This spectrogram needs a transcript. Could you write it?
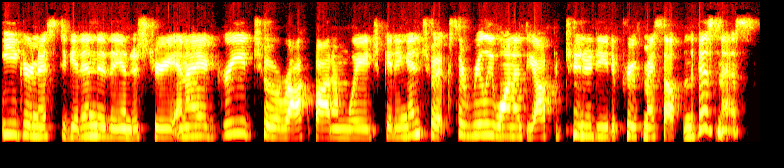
eagerness to get into the industry. And I agreed to a rock bottom wage getting into it because I really wanted the opportunity to prove myself in the business.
